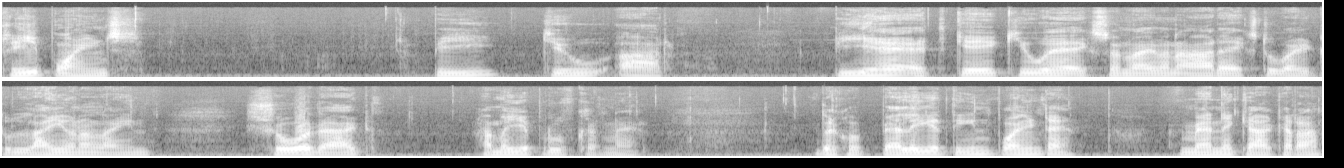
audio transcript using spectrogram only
Three points P Q R P है एच के क्यू है X one Y one R है X two Y two lie on line show that हमें ये प्रूव करना है। देखो, पहले ये तीन पॉइंट हैं। मैंने क्या करा?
